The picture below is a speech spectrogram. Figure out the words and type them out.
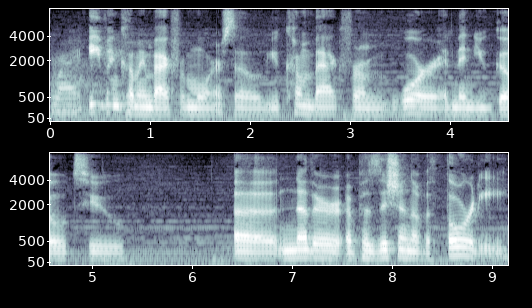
Right. Even coming back from war. So you come back from war and then you go to another a position of authority,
